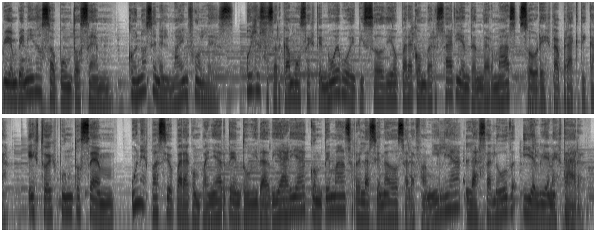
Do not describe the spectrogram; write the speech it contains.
Bienvenidos a Punto. ¿Conocen el mindfulness? Hoy les acercamos este nuevo episodio para conversar y entender más sobre esta práctica. Esto es Punto un espacio para acompañarte en tu vida diaria con temas relacionados a la familia, la salud y el bienestar.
